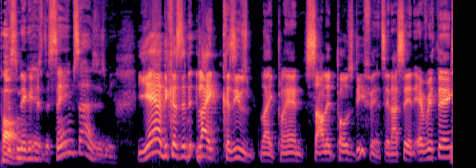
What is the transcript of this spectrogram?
Paul. this nigga is the same size as me. Yeah, because it, like, because he was like playing solid post defense, and I said everything,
